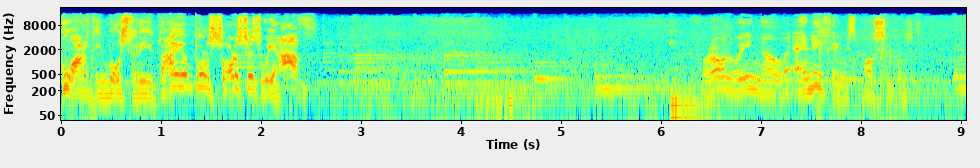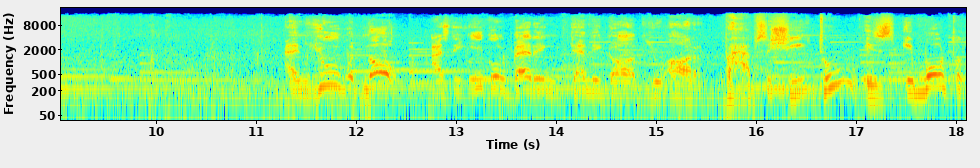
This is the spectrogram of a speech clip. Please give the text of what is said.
who are the most reliable sources we have. For all we know, anything's possible. And you would know, as the eagle-bearing demigod you are. Perhaps she, too, is immortal.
